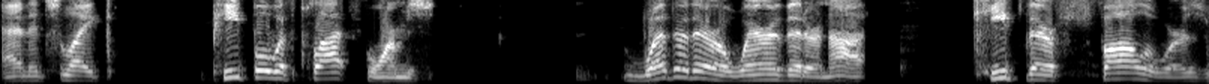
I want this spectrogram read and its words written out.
And it's like people with platforms, whether they're aware of it or not, keep their followers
